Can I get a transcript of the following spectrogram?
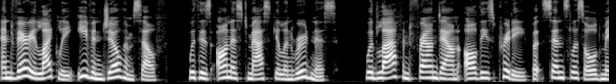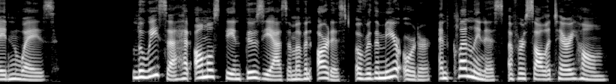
and very likely even Joe himself, with his honest masculine rudeness, would laugh and frown down all these pretty but senseless old maiden ways. Louisa had almost the enthusiasm of an artist over the mere order and cleanliness of her solitary home.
